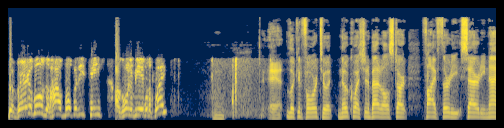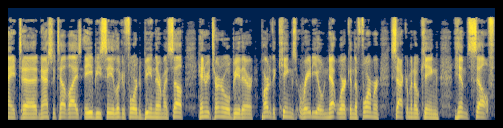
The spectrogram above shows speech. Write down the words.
the variables of how both of these teams are going to be able to play. Mm. Looking forward to it. No question about it. I'll start 5.30 Saturday night, uh, nationally televised ABC. Looking forward to being there myself. Henry Turner will be there, part of the Kings radio network and the former Sacramento King himself.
